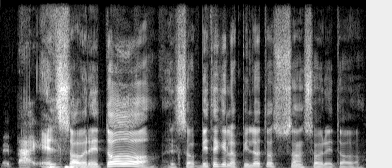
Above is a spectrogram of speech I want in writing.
me paguen. El sobre todo, el so- viste que los pilotos usan sobre todo.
